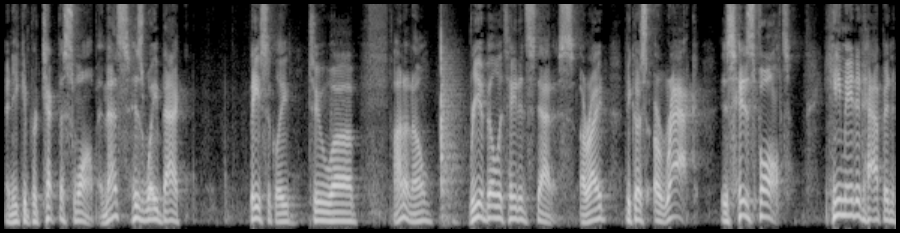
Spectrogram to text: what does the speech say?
and he can protect the swamp. And that's his way back, basically, to, uh, I don't know, rehabilitated status, all right? Because Iraq is his fault. He made it happen,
